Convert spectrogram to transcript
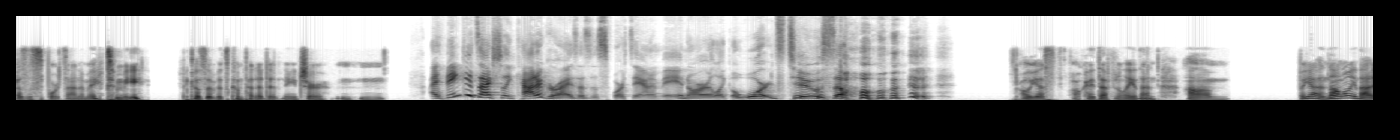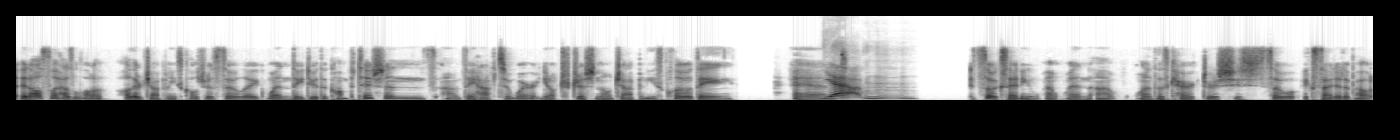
as a sports anime to me because of its competitive nature. hmm I think it's actually categorized as a sports anime in our like awards too. So Oh yes, okay, definitely then. Um, but yeah, not only that, it also has a lot of other Japanese cultures. So like when they do the competitions, um, they have to wear you know traditional Japanese clothing, and yeah, mhm. it's so exciting when, when uh, one of those characters she's so excited about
